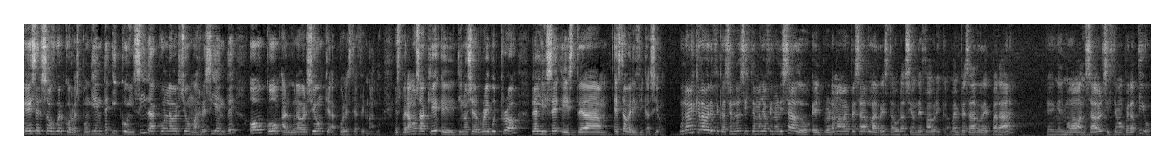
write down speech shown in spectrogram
es el software correspondiente y coincida con la versión más reciente o con alguna versión que Apple esté firmando. Esperamos a que eh, TinoShare Reboot Pro realice esta, esta verificación. Una vez que la verificación del sistema haya finalizado, el programa va a empezar la restauración de fábrica. Va a empezar a reparar en el modo avanzado del sistema operativo.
